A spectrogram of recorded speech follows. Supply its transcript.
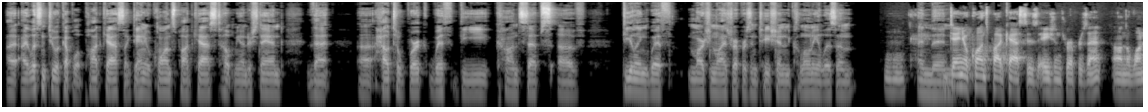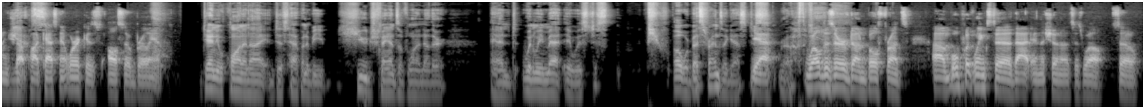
I, I listened to a couple of podcasts, like Daniel Kwan's podcast, to help me understand that uh, how to work with the concepts of dealing with marginalized representation and colonialism. Mm-hmm. And then Daniel Kwan's podcast is Asians Represent on the One Shot yes. Podcast Network is also brilliant. Daniel Kwan and I just happen to be huge fans of one another. And when we met, it was just, oh, we're best friends, I guess. yeah. Right well deserved on both fronts. Um, we'll put links to that in the show notes as well. So,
